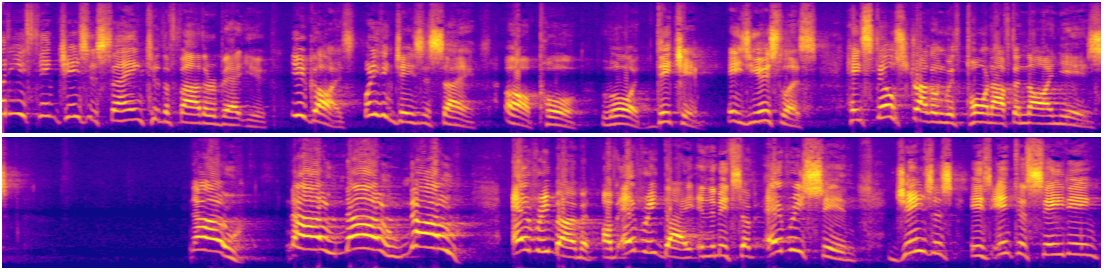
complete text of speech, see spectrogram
What do you think Jesus is saying to the Father about you? You guys, what do you think Jesus is saying? Oh, Paul, Lord, ditch him. He's useless. He's still struggling with porn after nine years. No, no, no, no every moment of every day, in the midst of every sin, Jesus is interceding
